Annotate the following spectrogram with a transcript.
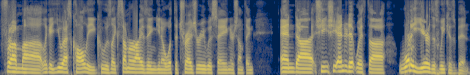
from uh, like a US colleague who was like summarizing, you know, what the treasury was saying or something and uh, she she ended it with uh, "What a year this week has been."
